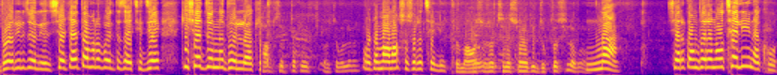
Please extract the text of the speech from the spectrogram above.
ধরিল চলে গেছে। সেটাই তো আমরা বলতে চাইছি যে কিসের জন্য ধরলো হচ্ছে ওটা মামা শ্বশুরের ছেলে। তো মামা শ্বশুর ছেলের সঙ্গে কি যুক্ত ছিল? না। সেরকম ধরে ও ছেলেই না খুব।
